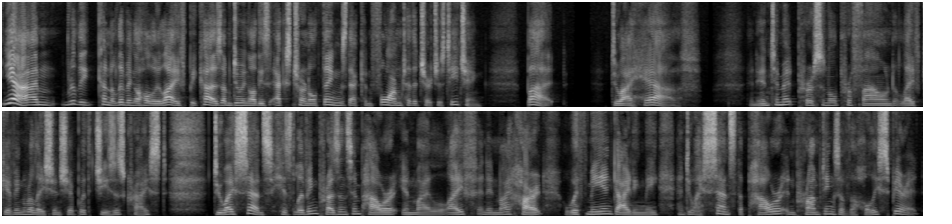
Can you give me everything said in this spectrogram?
yeah, I'm really kind of living a holy life because I'm doing all these external things that conform to the church's teaching. But do I have an intimate, personal, profound, life giving relationship with Jesus Christ? Do I sense his living presence and power in my life and in my heart with me and guiding me? And do I sense the power and promptings of the Holy Spirit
